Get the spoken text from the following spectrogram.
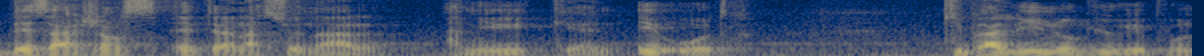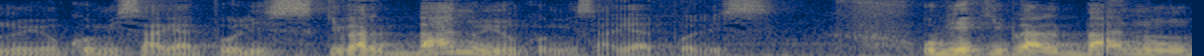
des agences internationales, américaines et autres, qui va l'inaugurer pour nous un commissariat de police, qui va le bas nous un commissariat de police, ou bien qui va le bas nous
